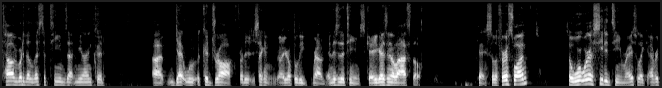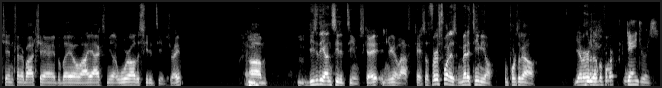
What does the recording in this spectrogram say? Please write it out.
tell everybody the list of teams that Milan could uh, get could draw for the second uh, Europa League round, and this is the teams. Okay, you guys are gonna laugh though. Okay, so the first one, so we're, we're a seeded team, right? So like Everton, Fenerbahce, Bilbao, Ajax, Milan, we're all the seeded teams, right? Hmm. Um, Hmm. these are the unseeded teams, okay? And you're gonna laugh. Okay, so the first one is Metatimio from Portugal. You ever heard of that before? Dangerous,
